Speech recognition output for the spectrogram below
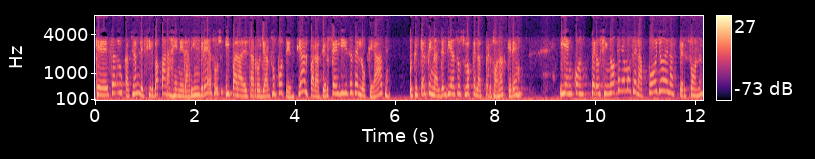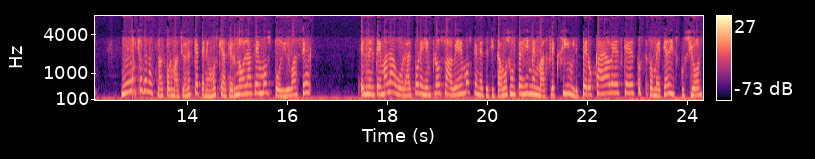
que esa educación les sirva para generar ingresos y para desarrollar su potencial, para ser felices en lo que hacen. Porque es que al final del día eso es lo que las personas queremos. Y en, pero si no tenemos el apoyo de las personas, muchas de las transformaciones que tenemos que hacer no las hemos podido hacer. En el tema laboral, por ejemplo, sabemos que necesitamos un régimen más flexible, pero cada vez que esto se somete a discusión,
